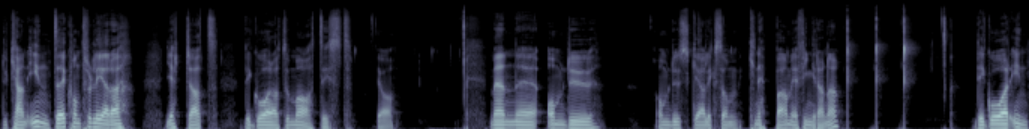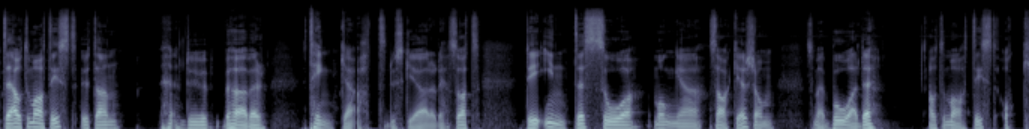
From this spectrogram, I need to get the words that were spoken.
Du kan inte kontrollera hjärtat, det går automatiskt, ja. Men eh, om du om du ska liksom knäppa med fingrarna. Det går inte automatiskt utan du behöver tänka att du ska göra det. Så att det är inte så många saker som, som är både automatiskt och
